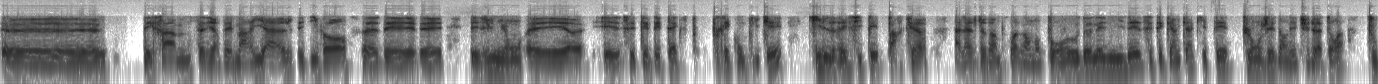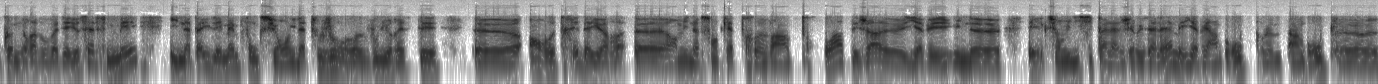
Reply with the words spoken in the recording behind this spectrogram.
des femmes, c'est-à-dire des mariages, des divorces, des, des, des unions, et, et c'était des textes très compliqués qu'il récitait par cœur à l'âge de 23 ans. Donc pour vous donner une idée, c'était quelqu'un qui était plongé dans l'étude de la Torah, tout comme le Rav Ovadia Yosef, mais il n'a pas eu les mêmes fonctions. Il a toujours voulu rester euh, en retrait. D'ailleurs, euh, en 1983, déjà, euh, il y avait une euh, élection municipale à Jérusalem et il y avait un groupe, un groupe euh,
